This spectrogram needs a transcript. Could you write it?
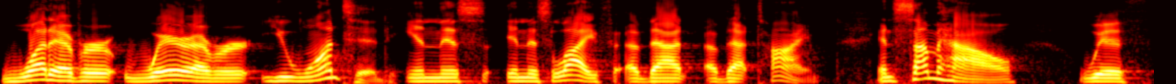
whatever, wherever you wanted in this, in this life of that, of that time. And somehow, with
